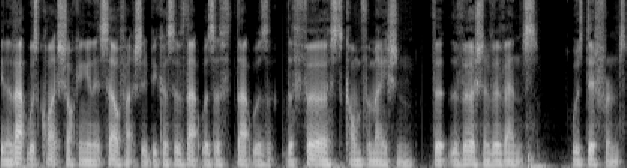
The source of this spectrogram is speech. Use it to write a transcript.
you know that was quite shocking in itself, actually, because of that was a, that was the first confirmation that the version of events was different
